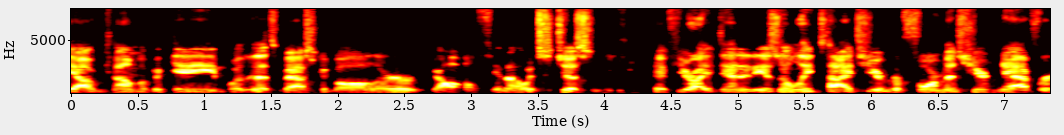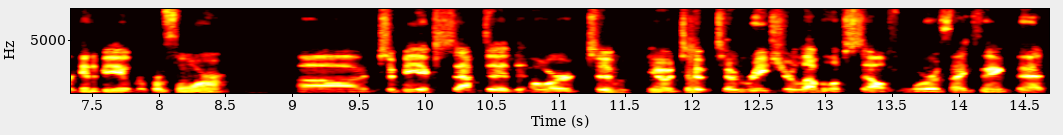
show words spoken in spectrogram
the outcome of a game, whether that's basketball or golf. You know, it's just if your identity is only tied to your performance, you're never going to be able to perform uh, to be accepted or to you know to, to reach your level of self-worth i think that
